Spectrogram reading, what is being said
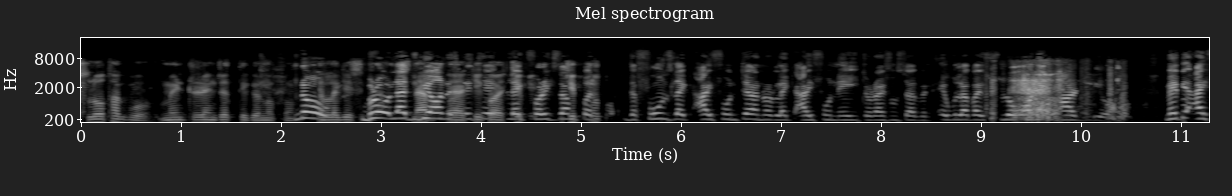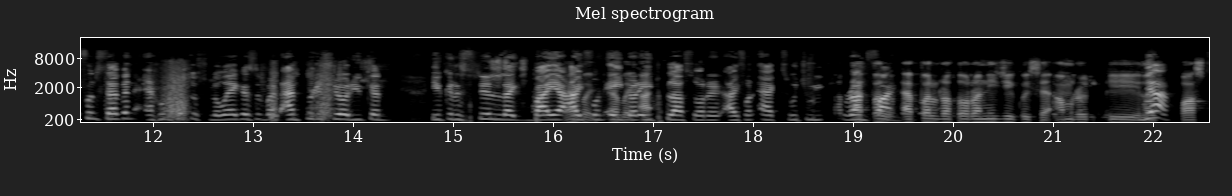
স্লো থাকবো মিড রেঞ্জের থেকে নতুন No, খেয়াল লাগিয়েছে Bro, let's be Snap, honest. uh, it's কি a- কয়, like chip- for chip example, নতুন। the phones like iPhone 10 or like iPhone 8 or iPhone 7, এগুলা by slow on and hardly on. Maybe iPhone 7 এখন একটু slow হয়ে গেছে, but I'm pretty sure you can you can still like buy an হ্যাঁ ভাই, iPhone হ্যাঁ 8 ভাই, or আ- 8 Plus or an iPhone X, which will run অ্যাপল fine. অ্যাপল রা তো ওরা নিজেই কইছে আমরা কি Yeah. লাইক পাস্ট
